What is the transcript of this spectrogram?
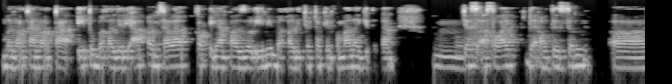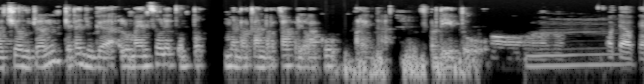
menerka-nerka itu bakal jadi apa misalnya kepingan puzzle ini bakal dicocokin ke mana gitu kan just as like the autism uh, children, kita juga lumayan sulit untuk menerka-nerka perilaku mereka seperti itu. Oh, Hmm. Oke oke.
